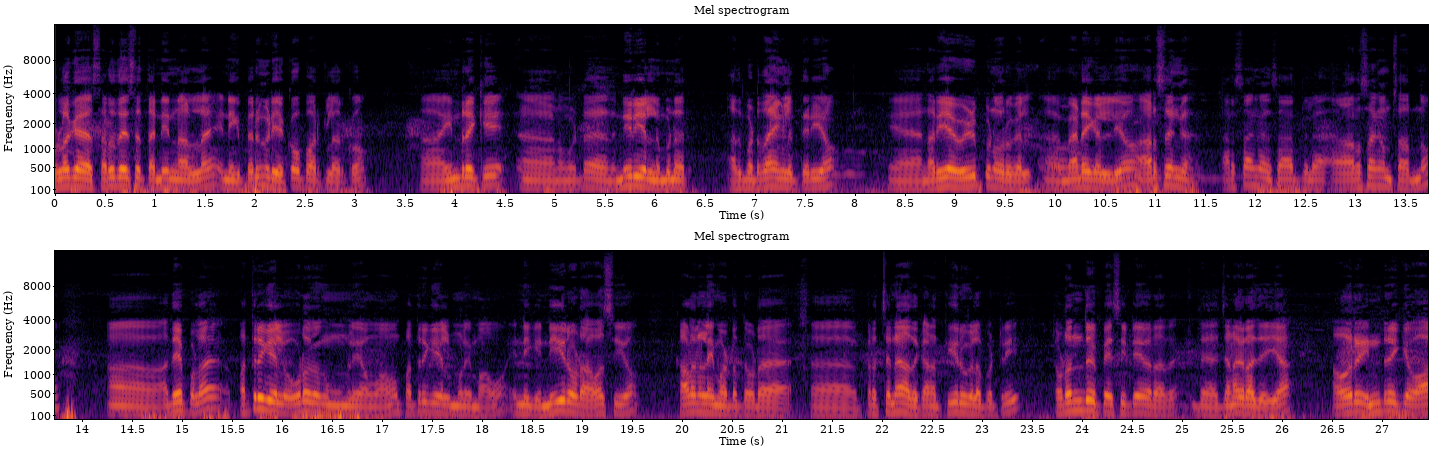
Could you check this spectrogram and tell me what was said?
உலக சர்வதேச தண்ணீர் நாளில் இன்றைக்கி பெருங்குடி எக்கோ பார்க்கில் இருக்கோம். இன்றைக்கு நம்மகிட்ட அந்த நீரியல் நிபுணர் அது மட்டும் தான் எங்களுக்கு தெரியும். நிறைய விழிப்புணர்வுகள் மேடைகள்லேயும் மேடைகள்லையும் அரசாங்க அரசாங்கம் சார்பில் அரசாங்கம் சார்ந்தும் அதே போல் பத்திரிகைகள் ஊடகங்கள் மூலியமாகவும் பத்திரிகைகள் மூலியமாகவும் இன்றைக்கி நீரோட அவசியம் காலநிலை மாற்றத்தோட பிரச்சனை அதுக்கான தீர்வுகளை பற்றி தொடர்ந்து பேசிகிட்டே வர்றாரு இந்த ஜனகராஜ் ஐயா. அவர் இன்றைக்கு வா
